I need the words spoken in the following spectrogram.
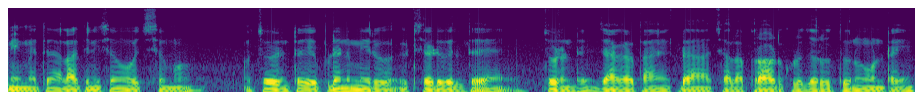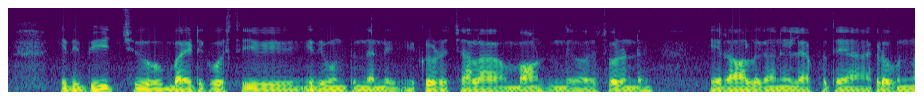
మేమైతే అలా తినేసాము వచ్చాము. చూడంటే ఎప్పుడైనా మీరు ఇటు సైడ్ వెళ్తే చూడండి జాగ్రత్త. ఇక్కడ చాలా ఫ్రాడ్ కూడా జరుగుతూనే ఉంటాయి. ఇది బీచ్ బయటికి వస్తే ఇది ఉంటుందండి. ఇక్కడ చాలా బాగుంటుంది. చూడండి ఈ రాళ్ళు కానీ లేకపోతే అక్కడ ఉన్న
